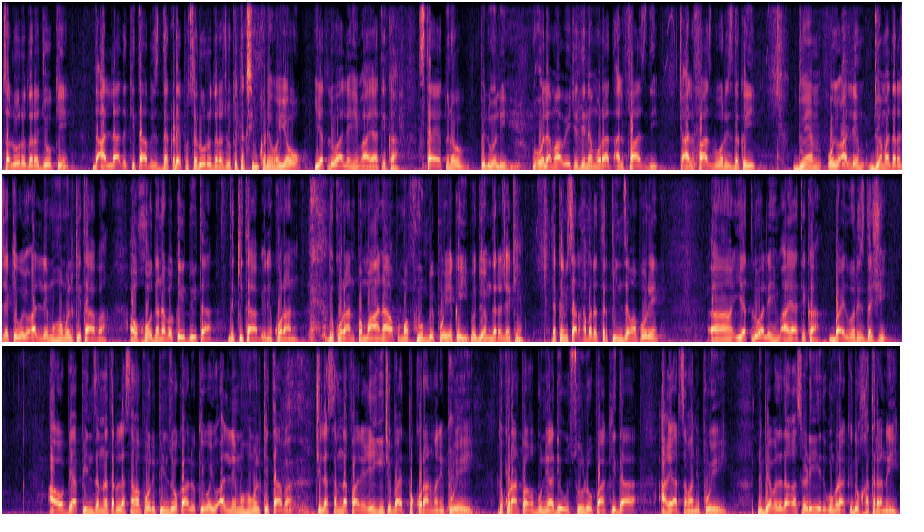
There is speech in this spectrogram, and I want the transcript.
څلورو درجو کې د الله د کتاب زده کړې په څلورو درجو کې تقسیم کړي و یو یتلو علیهم آیاتک ستایتونه پلولي نو علما وی چې دینه مراد الفاظ دي چې الفاظ به ورز دکې دویم ويعلم دویمه درجه کې ويعلمهم الكتاب او خودنه به کوي دوی ته د کتاب یعنی قران د قران په معنا او په مفهوم به پوي کوي په دویم درجه کې لکه مثال خبره تر پنځمه پورې یتلو علیهم آیاتک باید ورز دشي او بیا پنځم نه تر لسمه پورې پنځو کالو کې ويعلمهم الكتاب چې لسم نه فارغيږي چې باید په قران باندې پوي د قران په بنیادی اصول او پاکیده هغه ارڅ باندې پوي نو بیا به دغه سړی د گمراه کېدو خطر نه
